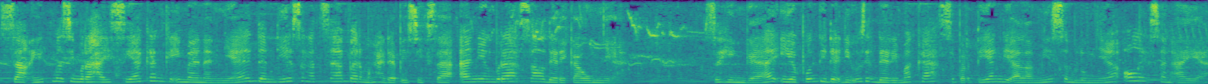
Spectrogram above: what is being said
Said masih merahasiakan keimanannya dan dia sangat sabar menghadapi siksaan yang berasal dari kaumnya. Sehingga ia pun tidak diusir dari Makkah seperti yang dialami sebelumnya oleh sang ayah.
